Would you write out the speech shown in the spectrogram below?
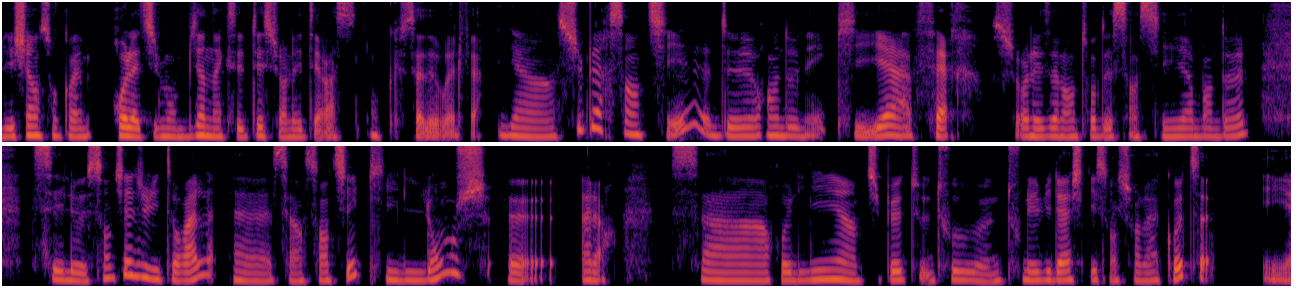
les chiens sont quand même relativement bien acceptés sur les terrasses, donc ça devrait le faire. Il y a un super sentier de randonnée qui est à faire sur les alentours de Saint-Cyr, Bandol. C'est le sentier du littoral. c'est un sentier qui longe. alors, ça relie un petit peu tous les villages qui sont sur la côte. Et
